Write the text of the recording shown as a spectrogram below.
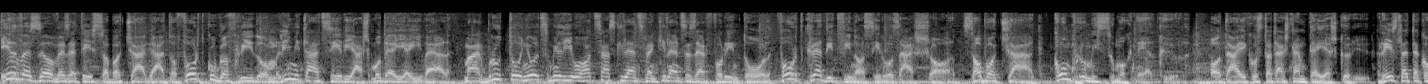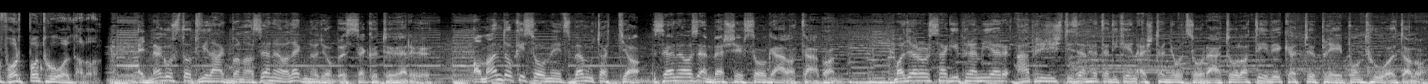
Élvezze a vezetés szabadságát a Ford Kuga Freedom limitált szériás modelljeivel, már bruttó 8 millió 699 ezer forinttól Ford Credit finanszírozással. Szabadság, kompromisszumok nélkül. A tájékoztatás nem teljes körű. Részletek a Ford.hu oldalon. Egy megosztott világban a zene a legnagyobb összekötő erő. A Mandoki Soulmates bemutatja Zene az emberség szolgálatában. Magyarországi premier április 17-én este 8 órától a tv2play.hu oldalon.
